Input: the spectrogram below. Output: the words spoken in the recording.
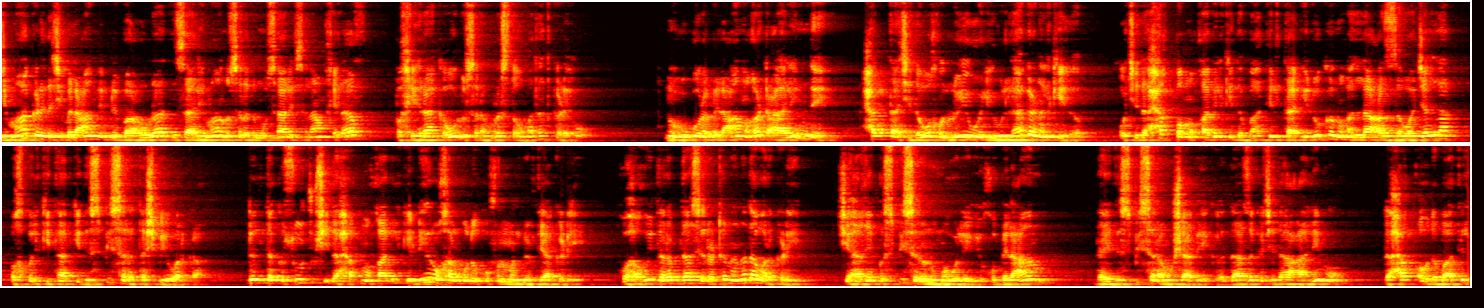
اجماع کړې ده چې بلعام ابن باعوره د ظالمانو سره د موسی علیه السلام خلاف په ښېرا کولو سره مرسته او مدد کړی و نو وګوره بلعام غټ عالم دی حتی چې د وخت لوی ولی الله ګڼل کېده او چې د حق په مقابل کې د باطل تایید وکړو الله عز وجل په خپل کتاب کې د سپي سره تشبیه ورکړه دلته که سوچ وشي د حق مقابل کې ډیرو خلکو د کفر ملګرتیا کړې خو هغوی طرف داسې رټنه نه ده ورکړې چې هغه په سپي سره نومولی وي خو بلعام دا یې د سپي سره مشابه کړ، دا ځکه چې دا عالم و، د حق او د باطل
